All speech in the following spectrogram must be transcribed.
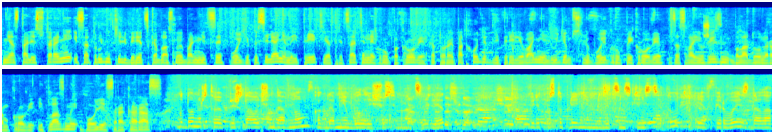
Не остались в стороне и сотрудники Люберецкой областной больницы. Ольги Поселяниной третья отрицательная группа крови, которая подходит для переливания людям с любой группой крови. За свою жизнь была донором крови и плазмы более 40 раз. К донорству я пришла очень давно, когда мне было еще 17 лет. Перед поступлением в медицинский институт я впервые сдала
